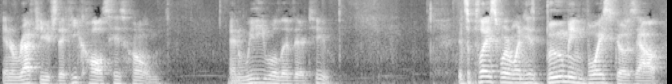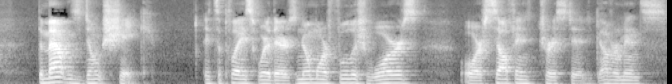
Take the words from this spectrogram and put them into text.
in a refuge that he calls his home, and we will live there too. It's a place where when his booming voice goes out, the mountains don't shake. It's a place where there's no more foolish wars or self interested governments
